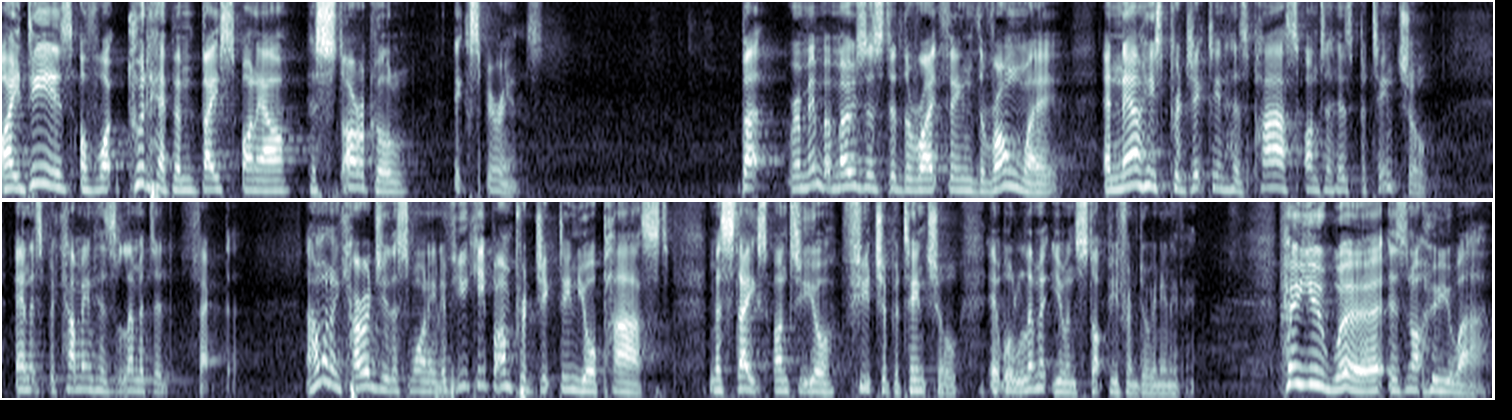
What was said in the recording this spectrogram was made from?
ideas of what could happen based on our historical experience. But remember, Moses did the right thing the wrong way, and now he's projecting his past onto his potential, and it's becoming his limited factor. I want to encourage you this morning if you keep on projecting your past mistakes onto your future potential, it will limit you and stop you from doing anything. Who you were is not who you are.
